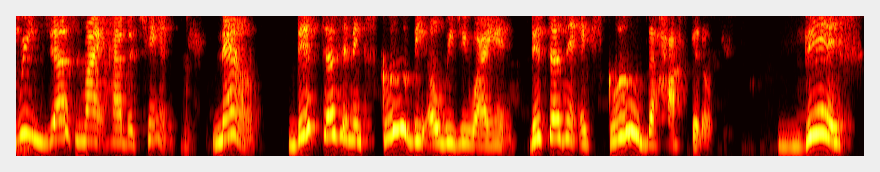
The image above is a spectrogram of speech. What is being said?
we just might have a chance. Now, this doesn't exclude the OBGYN. This doesn't exclude the hospital. This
